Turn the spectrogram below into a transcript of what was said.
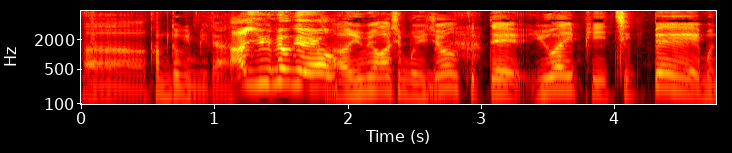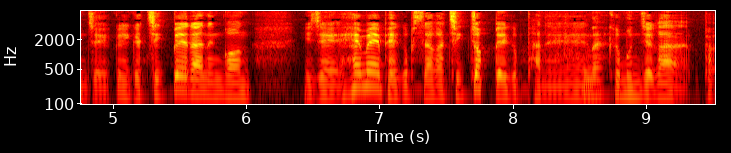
어, 감독입니다. 아 유명해요. 어, 유명하신 분이죠. 그때 UIP 직배 문제, 그러니까 직배라는 건 이제 해외 배급사가 직접 배급하는 네. 그 문제가 바-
